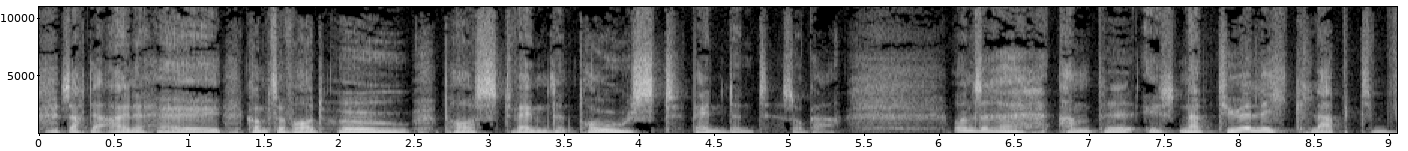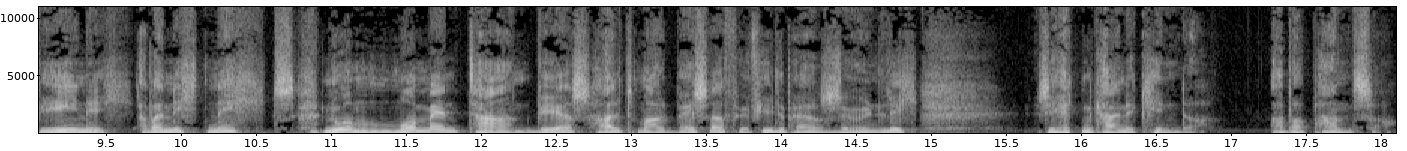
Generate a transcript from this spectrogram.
Sagt der eine, hey, kommt sofort, ho, postwendend, postwendend sogar. Unsere Ampel ist natürlich klappt wenig, aber nicht nichts. Nur momentan wär's halt mal besser für viele persönlich, sie hätten keine Kinder, aber Panzer.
